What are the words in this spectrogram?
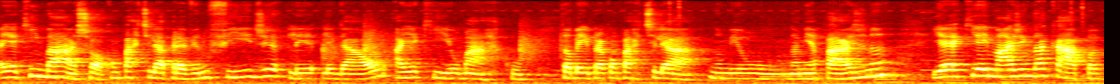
Aí aqui embaixo, ó, compartilhar prévia no feed, legal. Aí aqui eu marco também para compartilhar no meu, na minha página. E é aqui a imagem da capa.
